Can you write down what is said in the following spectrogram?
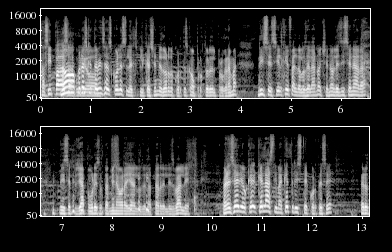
Así pasa. No, pero es que también sabes cuál es la explicación de Eduardo Cortés como productor del programa. Dice, si el jefe al de los de la noche no les dice nada, dice, pues ya por eso también ahora ya a los de la tarde les vale. Pero en serio, qué, qué lástima, qué triste Cortés, ¿eh? Pero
